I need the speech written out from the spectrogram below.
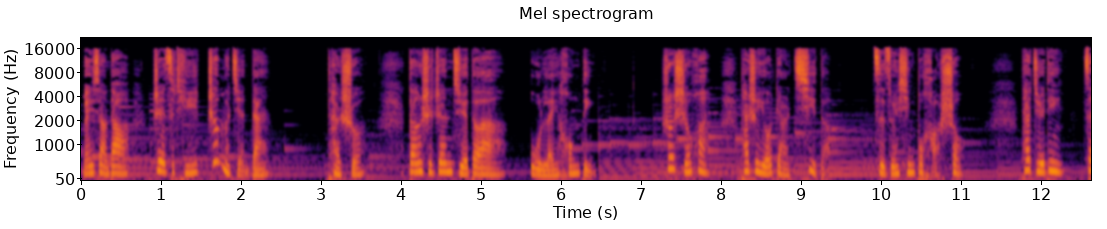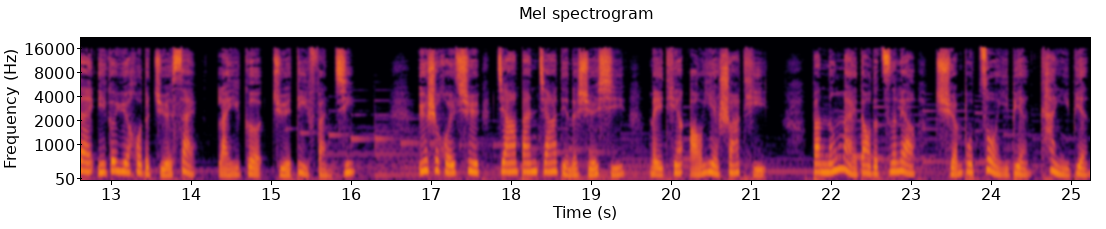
没想到这次题这么简单。他说，当时真觉得啊，五雷轰顶。说实话，他是有点气的，自尊心不好受。他决定在一个月后的决赛来一个绝地反击。于是回去加班加点的学习，每天熬夜刷题，把能买到的资料全部做一遍看一遍，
